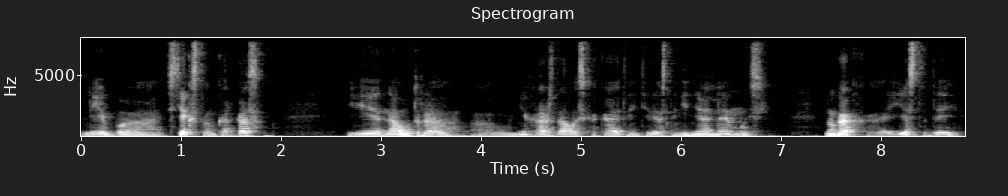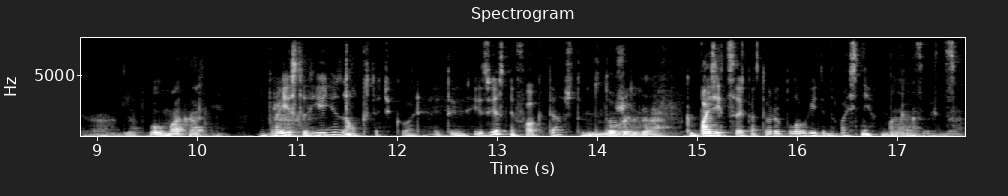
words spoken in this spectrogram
либо с текстовым каркасом. И на утро а, у них рождалась какая-то интересная, гениальная мысль. Ну, как Yesterday а, для Пола Маккартни. Ну, про я не знал, кстати говоря. Это известный факт, да, что это ну, тоже это да. композиция, которая была увидена во сне, да, оказывается. Да.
